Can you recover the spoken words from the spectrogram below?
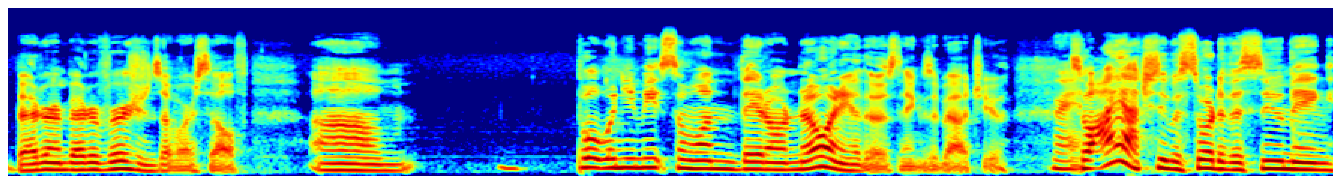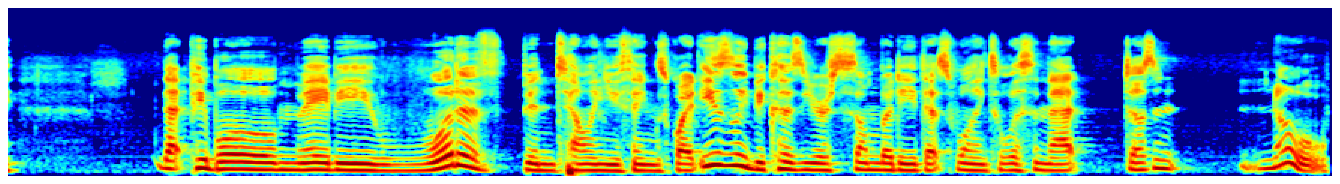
better and better versions of ourselves. Um, but when you meet someone, they don't know any of those things about you. Right. So I actually was sort of assuming that people maybe would have been telling you things quite easily because you're somebody that's willing to listen that doesn't know,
